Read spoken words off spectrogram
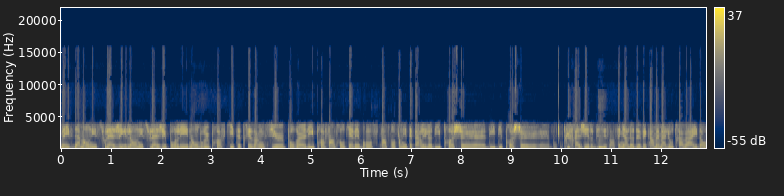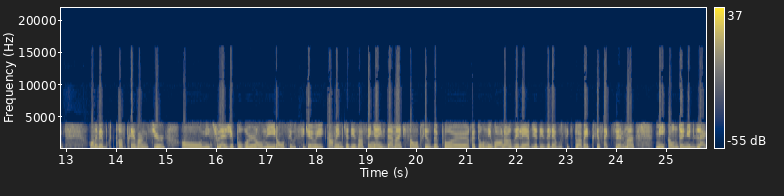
Bien évidemment, on est soulagé. Là, on est soulagé pour les nombreux profs qui étaient très anxieux, pour euh, les profs entre autres qui avaient, bon, je pense qu'on s'en était parlé là, des proches, euh, des, des, proches euh, plus fragiles. Puis mm. ces enseignants-là devaient quand même aller au travail. Donc, on avait beaucoup de profs très anxieux. On est soulagé pour eux. On est, on sait aussi que quand même qu'il y a des enseignants évidemment qui sont tristes de pas retourner voir leurs élèves. Il y a des élèves aussi qui doivent être tristes actuellement, mais compte tenu de la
